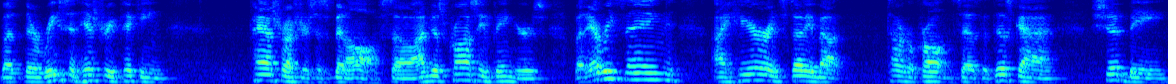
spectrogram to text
but their recent history picking pass rushers has been off. So I'm just crossing fingers. But everything I hear and study about Taco Charlton says that this guy should be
